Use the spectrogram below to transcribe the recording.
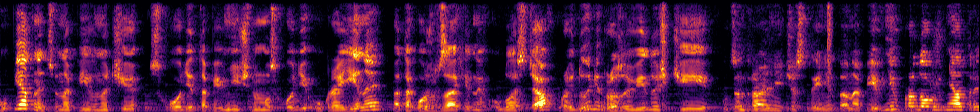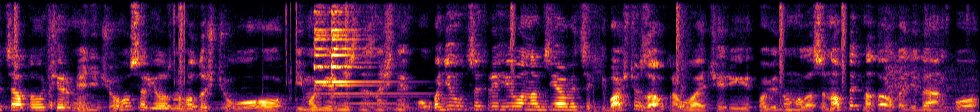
У п'ятницю на півночі, сході та північному сході України, а також в західних областях пройдуть грозові дощі. У центральній частині та на півдні впродовж дня 30 червня нічого серйозного дощового. Ймовірність незначних опадів у цих регіонах з'явиться хіба що завтра ввечері. Повідомила синоптик Наталка Діденко.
